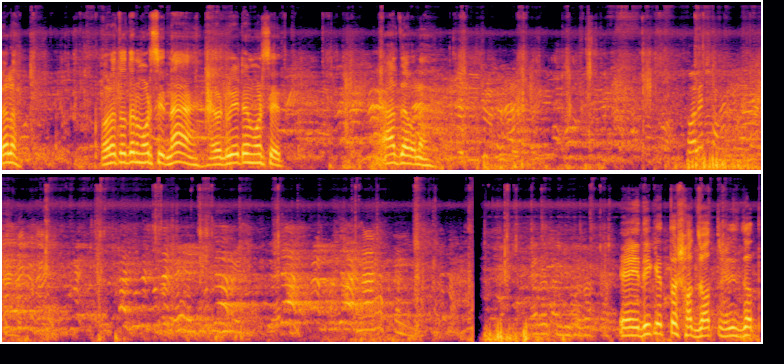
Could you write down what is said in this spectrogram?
চলো। ওরা তোদের মসজিদ না? ওরা ডুয়েটের মসজিদ আর যাব না। এইদিকে তো যত যত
